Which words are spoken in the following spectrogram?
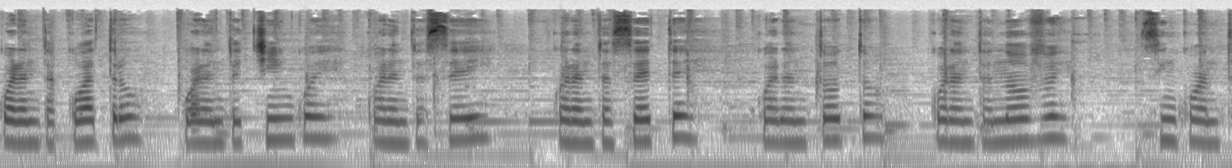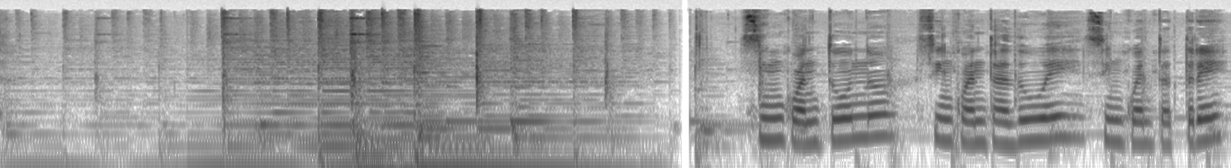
44, 45, 46, 47, 48, 49, 50. 51, 52, 53,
